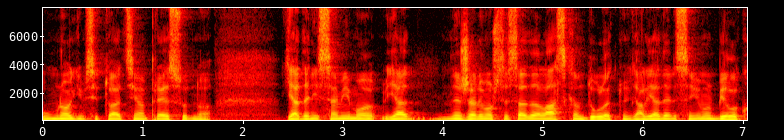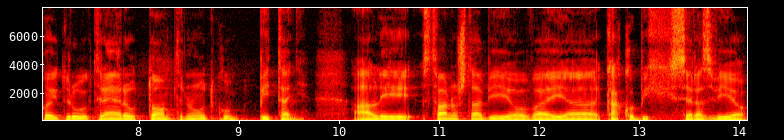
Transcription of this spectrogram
u mnogim situacijama presudno. Ja da nisam imao, ja ne želim uopšte sada da laskam duletnu, ali ja da nisam imao bilo kojeg drugog trenera u tom trenutku, pitanje. Ali stvarno šta bi, ovaj, kako bih se razvijao,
